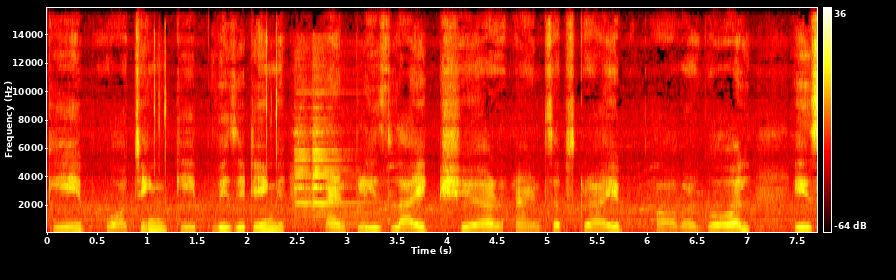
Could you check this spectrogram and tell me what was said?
Keep watching keep visiting and please like share and subscribe. Our goal is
